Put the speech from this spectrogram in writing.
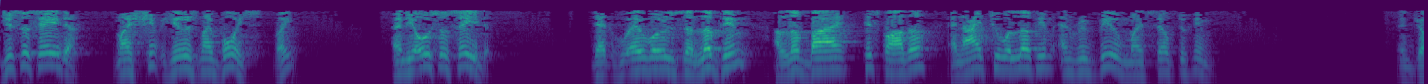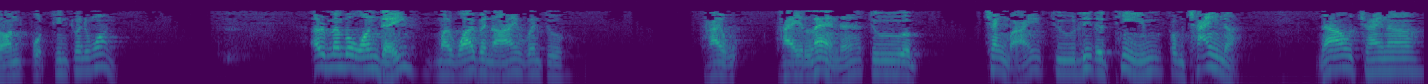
Jesus said, My sheep hears my voice, right? And He also said, that whoever loved him are loved by his Father, and I too will love him and reveal myself to him. In John 14:21. I remember one day my wife and I went to Thai, Thailand eh, to Chiang Mai to lead a team from China. Now China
